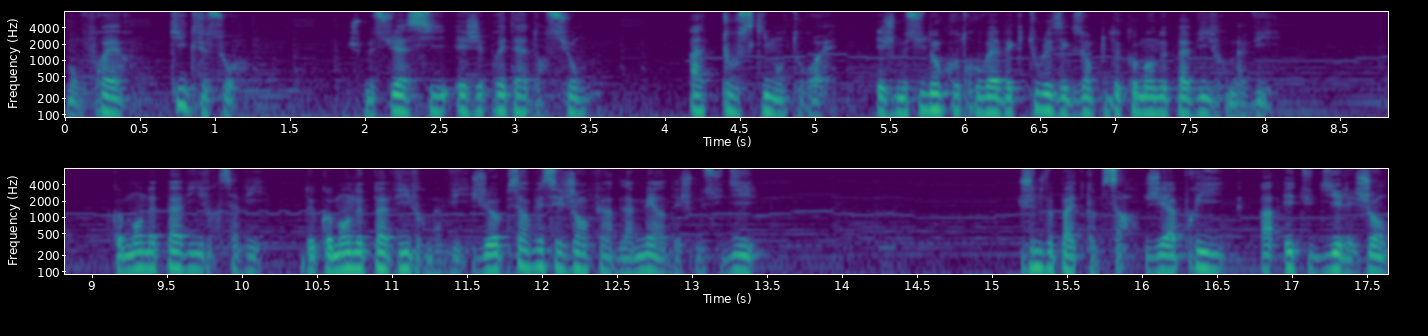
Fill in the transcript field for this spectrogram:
mon frère, qui que ce soit. Je me suis assis et j'ai prêté attention à tout ce qui m'entourait. Et je me suis donc retrouvé avec tous les exemples de comment ne pas vivre ma vie. Comment ne pas vivre sa vie De comment ne pas vivre ma vie. J'ai observé ces gens faire de la merde et je me suis dit... Je ne veux pas être comme ça. J'ai appris à étudier les gens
